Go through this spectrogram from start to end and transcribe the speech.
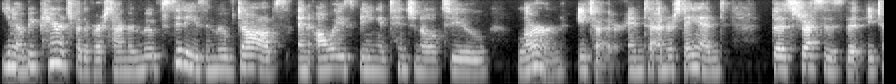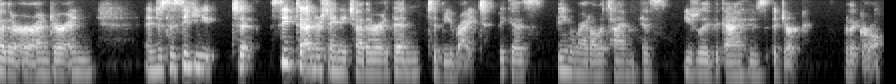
you know, be parents for the first time and move cities and move jobs and always being intentional to learn each other and to understand the stresses that each other are under and and just to seek to seek to understand each other than to be right because being right all the time is usually the guy who's a jerk or the girl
